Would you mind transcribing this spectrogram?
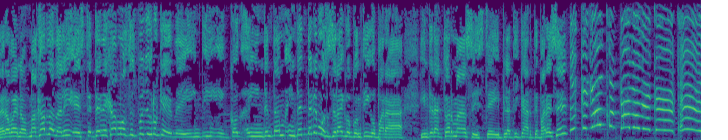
Pero bueno, Mahabda Dalí, este, te dejamos. Después yo creo que eh, intentaremos hacer algo contigo para interactuar más este, y platicar, ¿te parece? Es que yo he contado de que eh,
